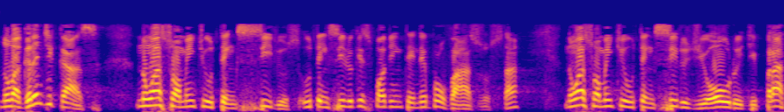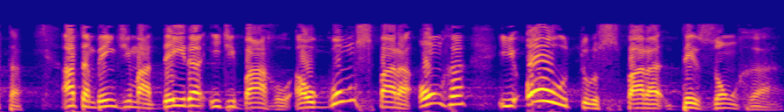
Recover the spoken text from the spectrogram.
numa grande casa, não há somente utensílios, utensílio que se pode entender por vasos, tá? Não há somente utensílios de ouro e de prata, há também de madeira e de barro, alguns para honra e outros para desonra.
